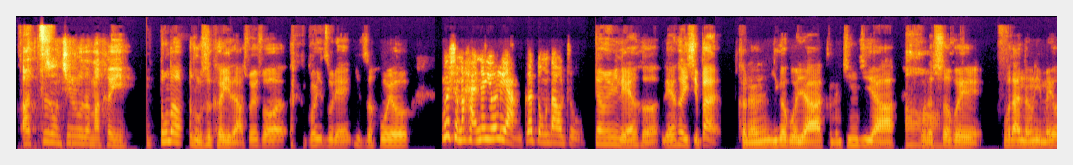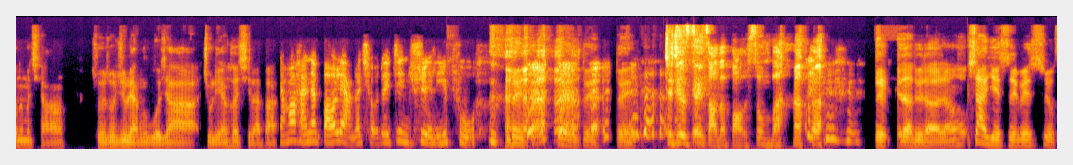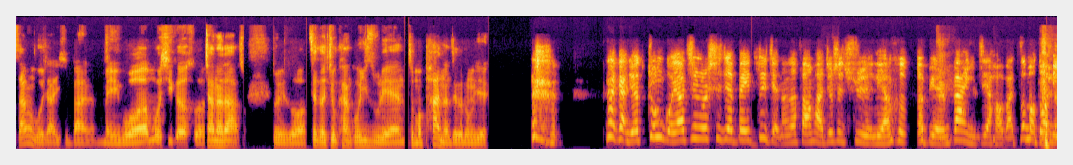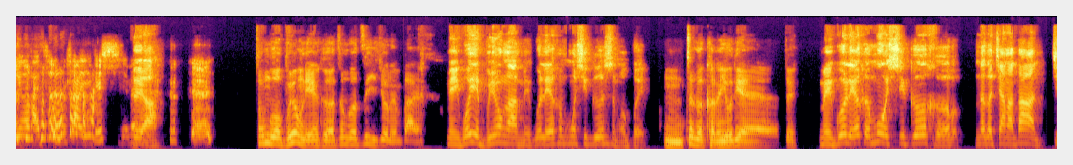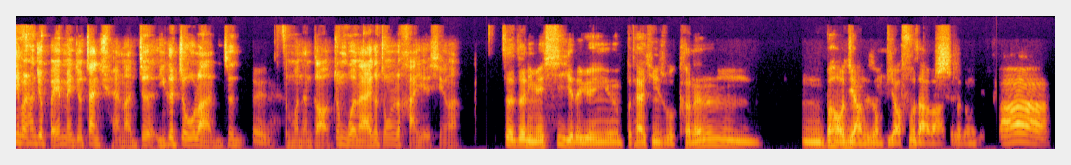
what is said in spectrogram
啊，自动进入的吗？可以。东道主是可以的，所以说 国际足联一直忽悠，为什么还能有两个东道主？相当于联合联合一起办。可能一个国家可能经济啊哦，或者社会负担能力没有那么强，所以说就两个国家就联合起来办。然后还能保两个球队进去，离谱。对对对对 这就是最早的保送吧？对对的对的。然后下一届世界杯是有三个国家一起办的，美国、墨西哥和加拿大。所以说这个就看国际足联怎么判的这个东西。那感觉中国要进入世界杯最简单的方法就是去联合别人办一届，好吧？这么多名额还蹭不上一个席位。对啊，中国不用联合，中国自己就能办。美国也不用啊，美国联合墨西哥是什么鬼？嗯，这个可能有点对。美国联合墨西哥和那个加拿大，基本上就北美就占全了，这一个州了，这对，怎么能搞？中国来个中日韩也行啊。这这里面细节的原因不太清楚，可能嗯不好讲，这种比较复杂吧，这个东西。啊，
